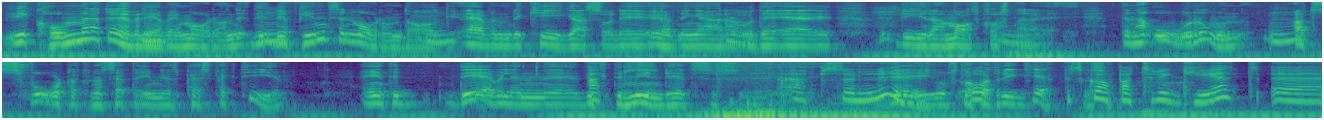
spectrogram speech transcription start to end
vi kommer att överleva imorgon. Det, det, det finns en morgondag även om det krigas och det är övningar och det är dyra matkostnader. Den här oron, att svårt att kunna sätta in i ett perspektiv. Är inte det är väl en eh, viktig Abs- myndighetsgrej Absolut. att skapa Och trygghet? skapa trygghet, eh,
